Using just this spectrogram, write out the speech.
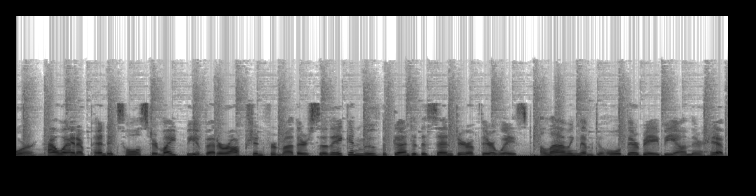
Or, how an appendix holster might be a better option for mothers so they can move the gun to the center of their waist, allowing them to hold their baby on their hip.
